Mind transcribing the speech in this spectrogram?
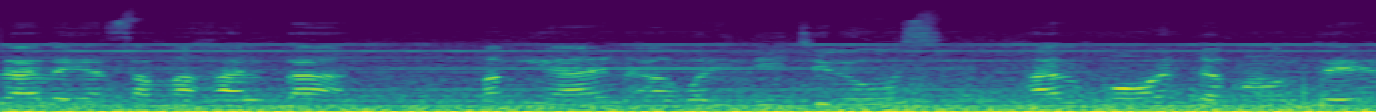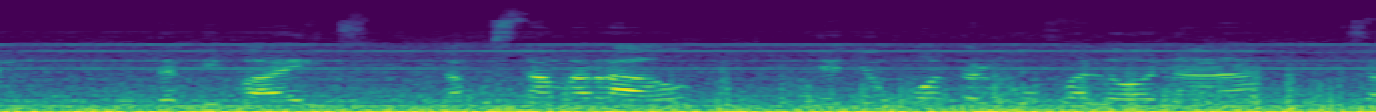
kilala yan sa Mahalta. Mangyan, uh, Warindigilos, Halcon, the mountain that divides. Tapos Tamaraw, yan yung water buffalo na sa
